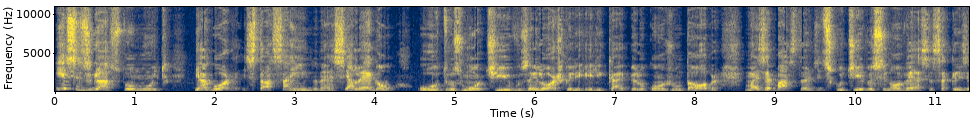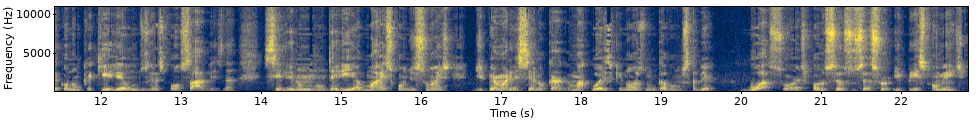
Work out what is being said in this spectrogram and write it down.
e se desgastou muito e agora está saindo. Né? Se alegam outros motivos, aí lógico, ele, ele cai pelo conjunto da obra, mas é bastante discutível se não houvesse essa crise econômica que ele é um dos responsáveis, né? se ele não, não teria mais condições de permanecer no cargo. É uma coisa que nós nunca vamos saber. Boa sorte para o seu sucessor e principalmente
